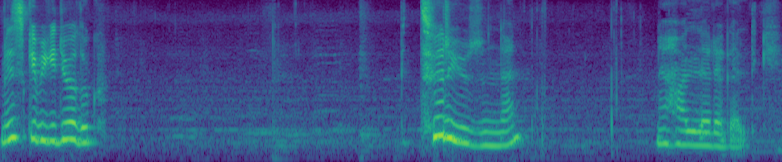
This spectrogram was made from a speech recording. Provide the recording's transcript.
Mis gibi gidiyorduk. Bir tır yüzünden ne hallere geldik.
